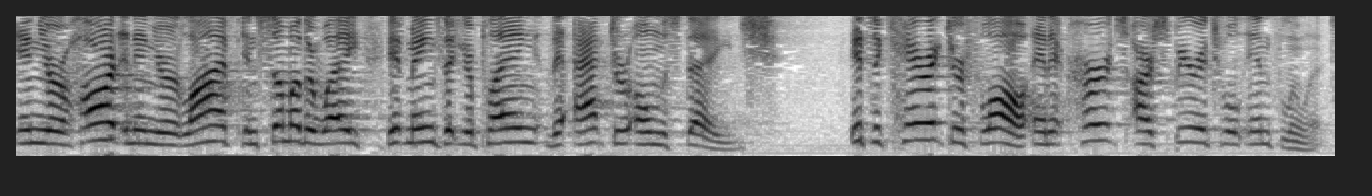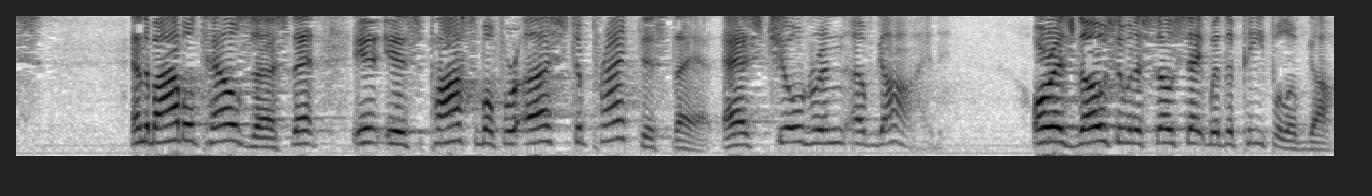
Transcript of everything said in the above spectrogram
in your heart and in your life, in some other way, it means that you're playing the actor on the stage. It's a character flaw and it hurts our spiritual influence. And the Bible tells us that it is possible for us to practice that as children of God or as those who would associate with the people of God.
